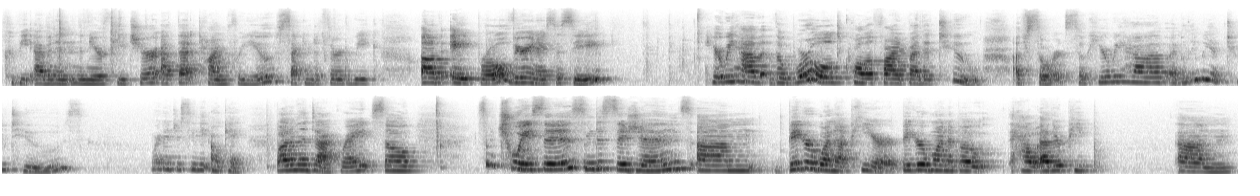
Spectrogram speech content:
could be evident in the near future at that time for you, second to third week of April. Very nice to see. Here we have the world qualified by the two of swords. So here we have, I believe we have two twos. Where did you see the, okay, bottom of the deck, right? So some choices, some decisions, um, bigger one up here, bigger one about how other people, um,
